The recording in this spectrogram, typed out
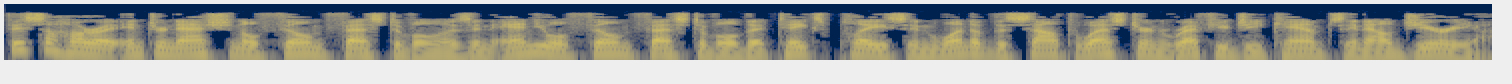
Fisahara International Film Festival is an annual film festival that takes place in one of the southwestern refugee camps in Algeria.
